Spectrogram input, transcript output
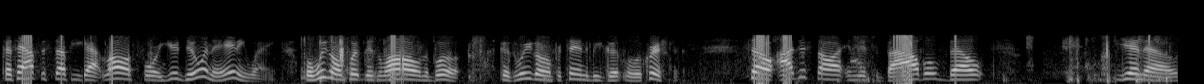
Because half the stuff you got laws for, you're doing it anyway. But we're gonna put this law on the book because we're gonna pretend to be good little Christians. So I just thought in this Bible Belt, you know,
